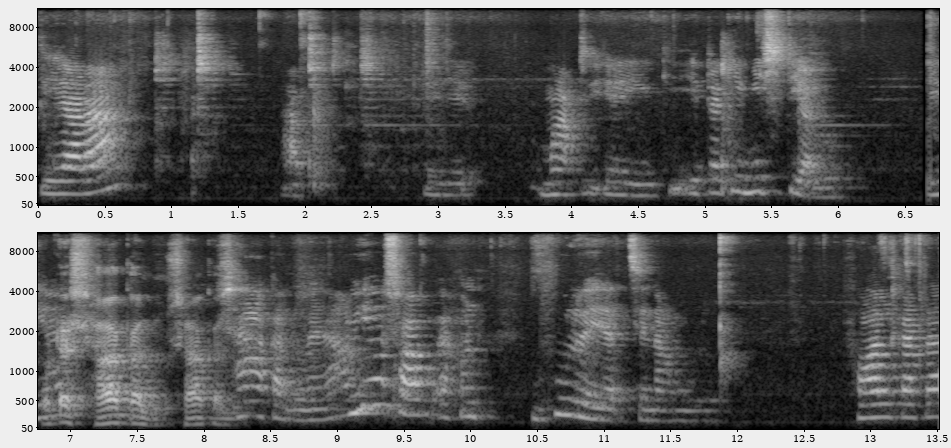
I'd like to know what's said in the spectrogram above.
পেয়ারা আর এই যে মাটি এই কি এটা কি মিষ্টি আলু? ওটা শাক আলু শাক আলু। শাক আলু হ্যাঁ। আমিও সব এখন ভুল হয়ে যাচ্ছে নামগুলো। ফল কাটা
